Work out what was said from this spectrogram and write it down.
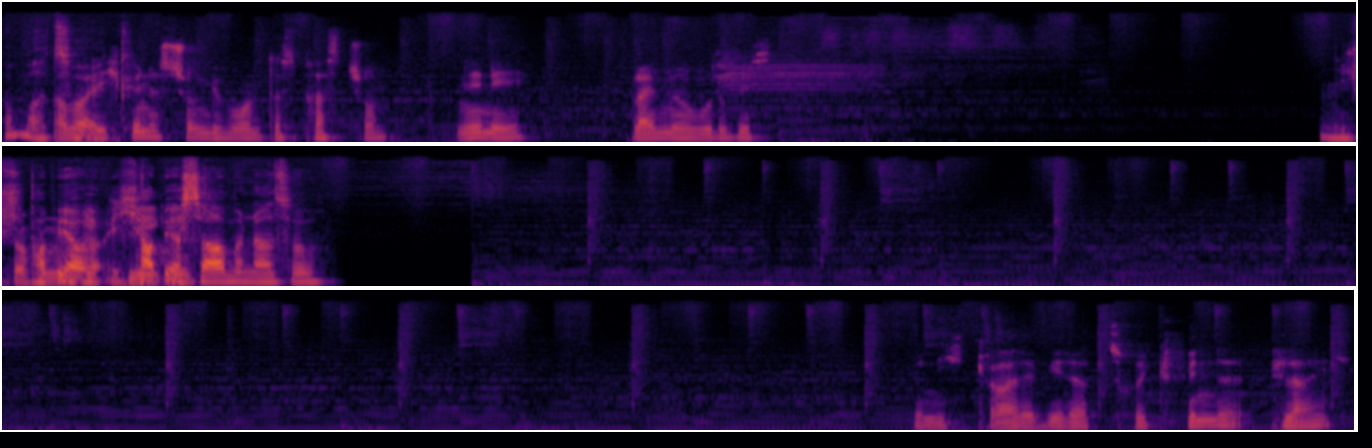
Aber ich bin es schon gewohnt, das passt schon. Nee, nee. Bleib nur, wo du bist. Ich habe ja, ich hab ja. Samen, also. Wenn ich gerade wieder zurückfinde, vielleicht.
